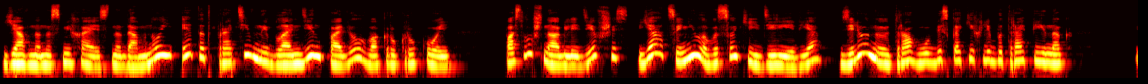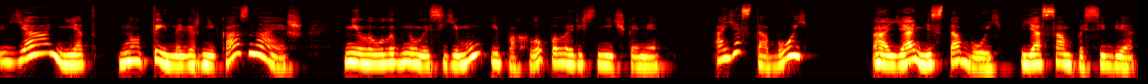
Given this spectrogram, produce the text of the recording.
Явно насмехаясь надо мной, этот противный блондин повел вокруг рукой. Послушно оглядевшись, я оценила высокие деревья, зеленую траву без каких-либо тропинок. «Я нет, но ты наверняка знаешь», — мило улыбнулась ему и похлопала ресничками. «А я с тобой», «А я не с тобой, я сам по себе».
